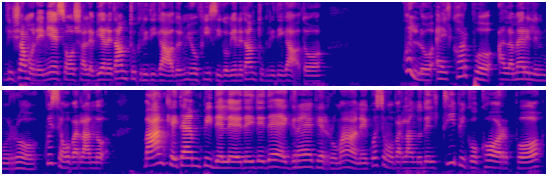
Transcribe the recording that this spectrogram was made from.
diciamo, nei miei social viene tanto criticato, il mio fisico viene tanto criticato, quello è il corpo alla Marilyn Monroe. Qui stiamo parlando ma anche ai tempi delle, delle, idee greche e romane. Qua stiamo parlando del tipico corpo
